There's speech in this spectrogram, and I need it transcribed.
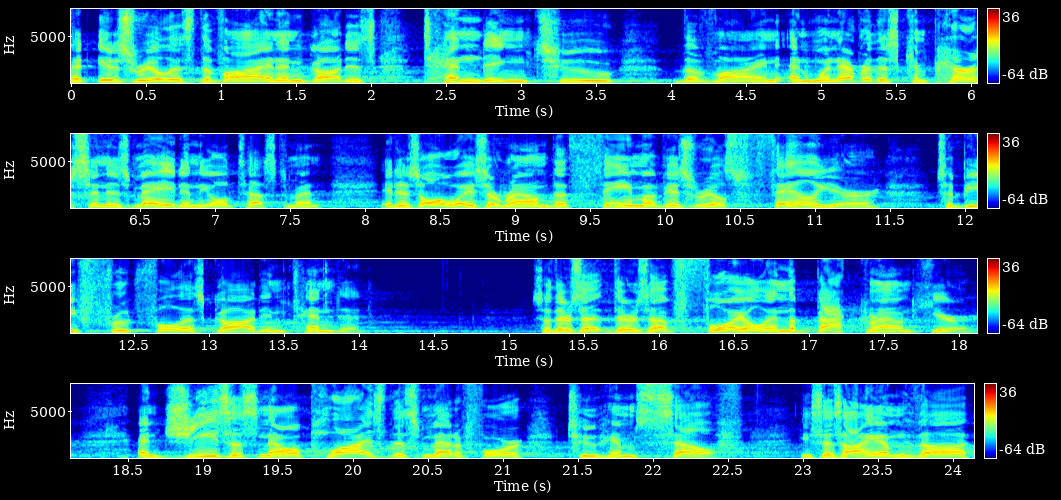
That Israel is the vine and God is tending to the vine. And whenever this comparison is made in the Old Testament, it is always around the theme of Israel's failure to be fruitful as God intended. So there's a, there's a foil in the background here. And Jesus now applies this metaphor to himself. He says, I am the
